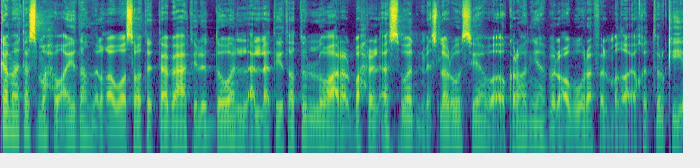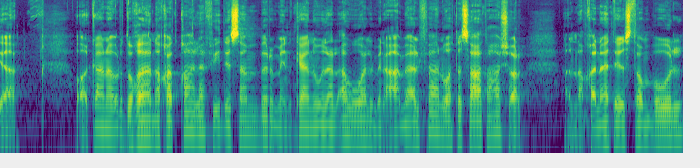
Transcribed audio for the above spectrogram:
كما تسمح أيضا للغواصات التابعة للدول التي تطل على البحر الأسود مثل روسيا وأوكرانيا بالعبور في المضائق التركية. وكان أردوغان قد قال في ديسمبر من كانون الأول من عام 2019 أن قناة إسطنبول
